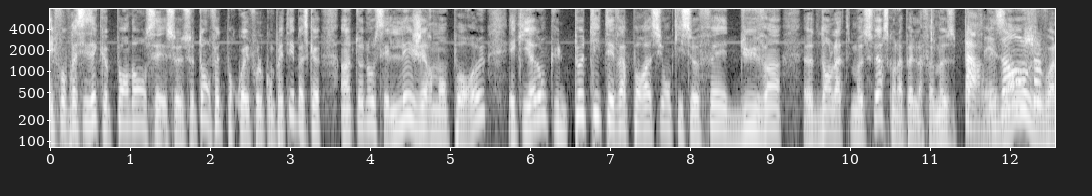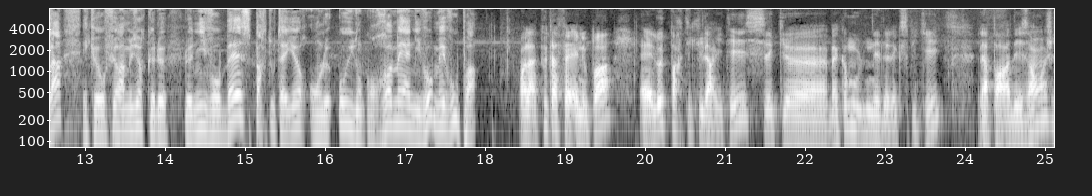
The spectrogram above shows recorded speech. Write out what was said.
il faut préciser que pendant ce, temps, en fait, pourquoi il faut le compléter? Parce qu'un tonneau, c'est légèrement poreux et qu'il y a donc une petite évaporation qui se fait du vin euh, dans l'atmosphère, ce qu'on appelle la fameuse part, des, anges, voilà, et qu'au fur et à mesure que le, le niveau baisse, partout ailleurs, on le houille, donc on remet à niveau, mais vous pas. Voilà, tout à fait, et nous pas. L'autre particularité, c'est que, ben, comme vous venez de l'expliquer, la part des anges,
